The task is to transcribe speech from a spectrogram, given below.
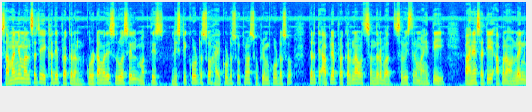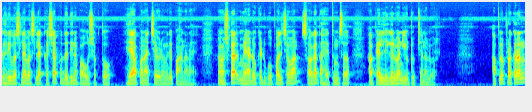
सामान्य माणसाचे एखादे प्रकरण कोर्टामध्ये सुरू असेल मग ते डिस्ट्रिक्ट कोर्ट असो हायकोर्ट असो किंवा सुप्रीम कोर्ट असो तर ते आपल्या प्रकरणा संदर्भात सविस्तर माहिती पाहण्यासाठी आपण ऑनलाईन घरी बसल्या बसल्या कशा पद्धतीनं पाहू शकतो हे आपण आजच्या व्हिडिओमध्ये पाहणार आहे. नमस्कार मी ॲडव्होकेट गोपाल चव्हाण. स्वागत आहे तुमचं आपल्या लिगल वन यूट्यूब चॅनलवर. आपलं प्रकरण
